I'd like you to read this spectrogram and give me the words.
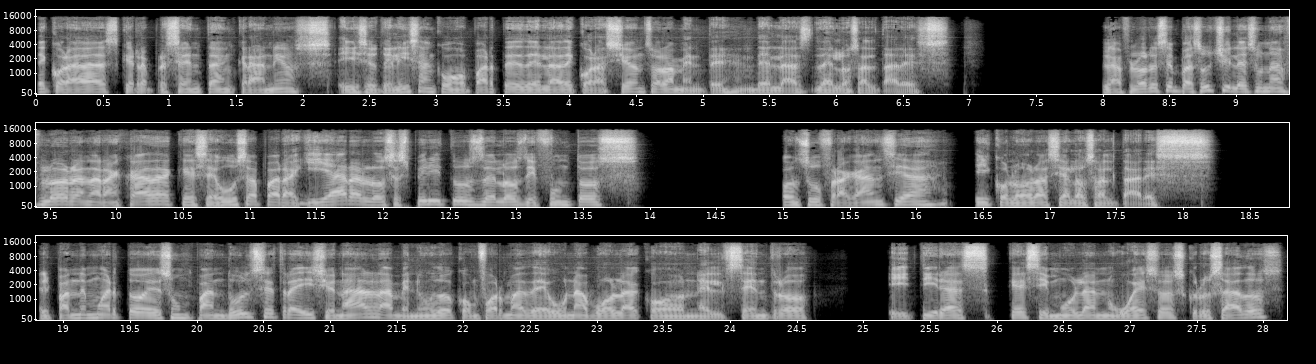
decoradas que representan cráneos y se utilizan como parte de la decoración solamente de, las, de los altares. La flor de cempasúchil es una flor anaranjada que se usa para guiar a los espíritus de los difuntos con su fragancia y color hacia los altares. El pan de muerto es un pan dulce tradicional, a menudo con forma de una bola con el centro y tiras que simulan huesos cruzados.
